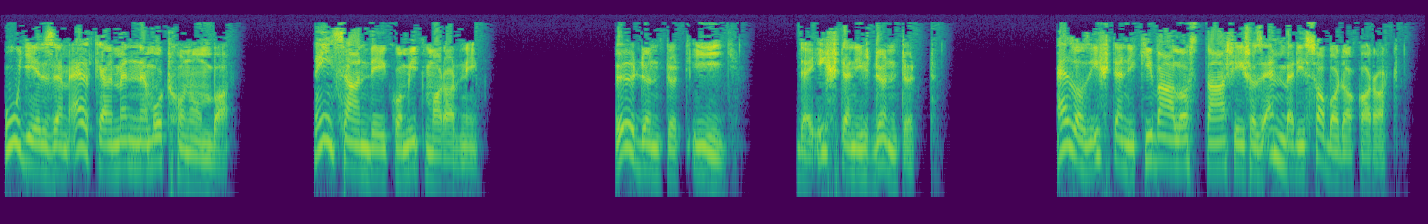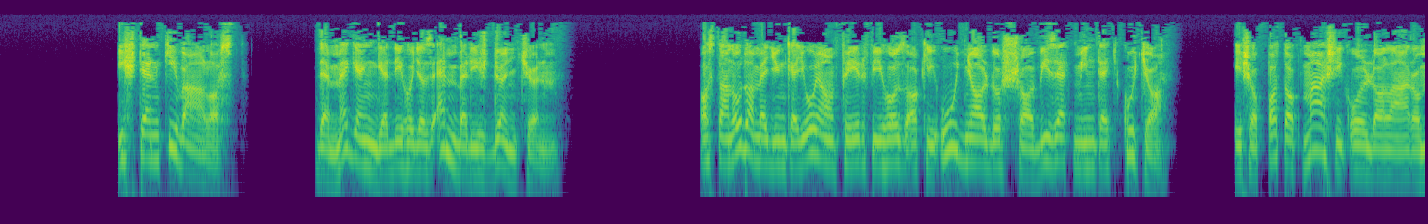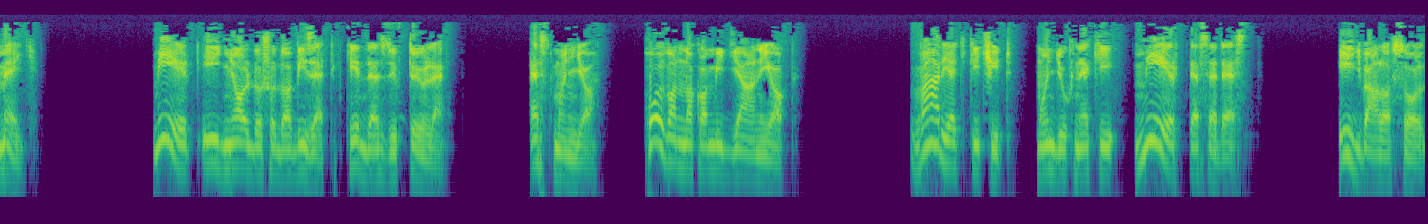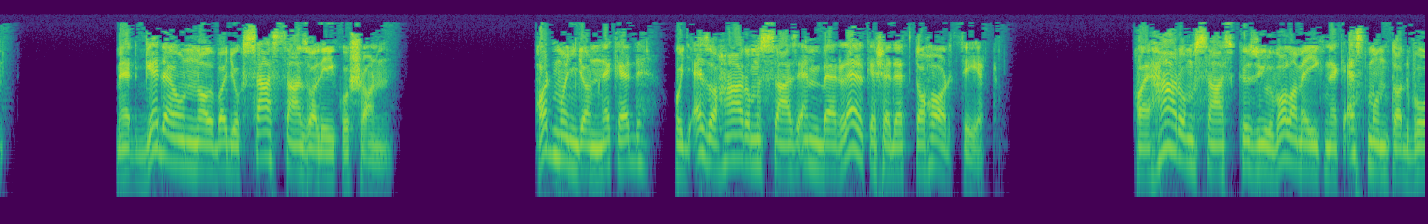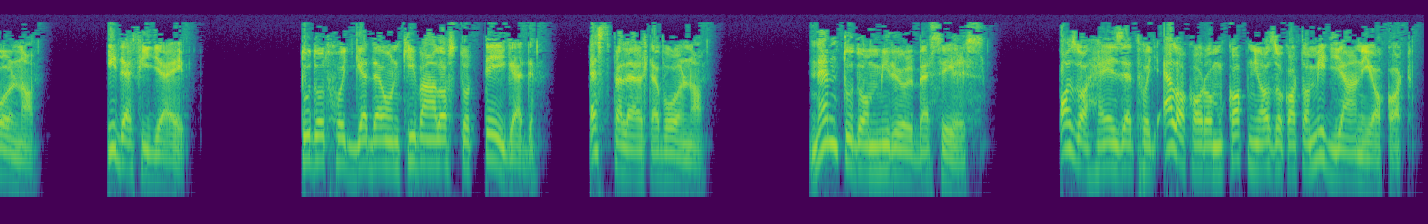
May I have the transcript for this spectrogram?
Úgy érzem, el kell mennem otthonomba. Nincs szándékom itt maradni. Ő döntött így, de Isten is döntött. Ez az isteni kiválasztás és az emberi szabad akarat. Isten kiválaszt, de megengedi, hogy az ember is döntsön. Aztán oda megyünk egy olyan férfihoz, aki úgy nyaldossa a vizet, mint egy kutya, és a patak másik oldalára megy. Miért így nyaldosod a vizet? kérdezzük tőle. Ezt mondja. Hol vannak a midjániak? Várj egy kicsit, mondjuk neki, miért teszed ezt? Így válaszol. Mert Gedeonnal vagyok százszázalékosan. Hadd mondjam neked, hogy ez a háromszáz ember lelkesedett a harcért. Ha a háromszáz közül valamelyiknek ezt mondtad volna, ide figyelj! Tudod, hogy Gedeon kiválasztott téged? Ezt felelte volna. Nem tudom, miről beszélsz. Az a helyzet, hogy el akarom kapni azokat a midjániakat.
